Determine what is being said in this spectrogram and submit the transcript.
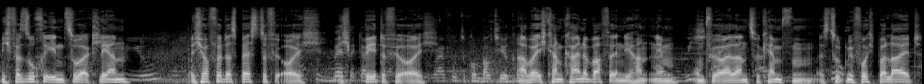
Ich versuche ihnen zu erklären, ich hoffe das Beste für euch. Ich bete für euch. Aber ich kann keine Waffe in die Hand nehmen, um für euer Land zu kämpfen. Es tut mir furchtbar leid.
